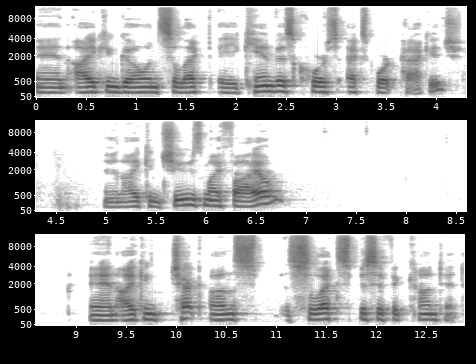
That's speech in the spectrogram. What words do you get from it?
and I can go and select a Canvas course export package and I can choose my file and I can check on select specific content.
